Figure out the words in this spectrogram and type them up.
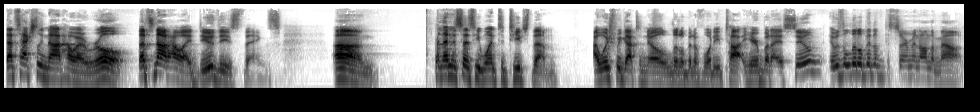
That's actually not how I roll. That's not how I do these things. Um, and then it says he went to teach them. I wish we got to know a little bit of what he taught here, but I assume it was a little bit of the Sermon on the Mount.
